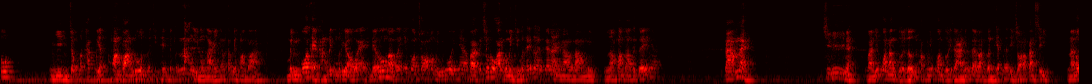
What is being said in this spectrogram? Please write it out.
tốt, nhìn trông nó khác biệt hoàn toàn luôn, nó chỉ thêm được có 5 nghìn một ngày nhưng nó khác biệt hoàn toàn. Mình có thể khẳng định một điều ấy, nếu mà với những con chó mà mình nuôi nhá và cái chế độ ăn của mình chỉ có thế thôi, cái này là là mình, là hoàn toàn thực tế nhá. Cám này chibi này và những con đang tuổi lớn hoặc những con tuổi già những giai đoạn cần thiết nữa thì cho nó canxi nano.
